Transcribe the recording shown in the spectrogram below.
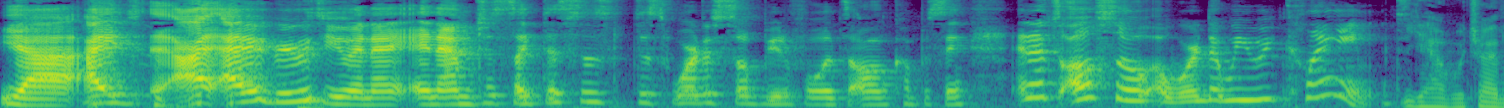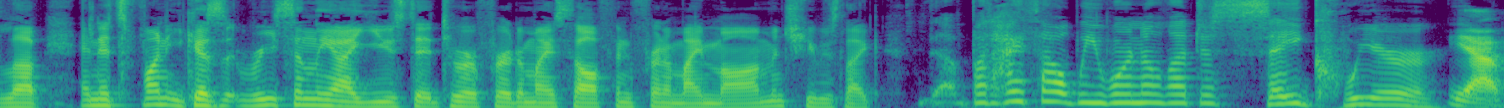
yeah, I, I I agree with you, and I and I'm just like this is this word is so beautiful. It's all encompassing, and it's also a word that we reclaimed. Yeah, which I love. And it's funny because recently I used it to refer to myself in front of my mom, and she was like, But I thought we weren't allowed to say queer. Yeah,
